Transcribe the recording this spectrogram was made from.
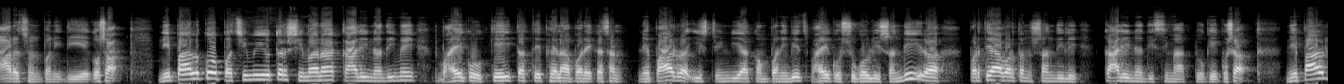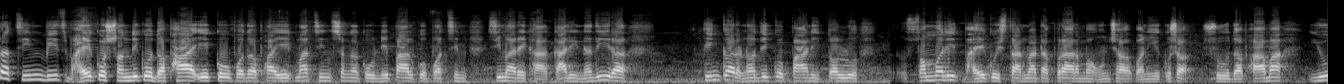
आरक्षण पनि दिएको छ। नेपालको पश्चिमी सिमाना काली नदीमै भएको केही तथ्य फेला परेका छन्। नेपाल र इस्ट इन्डिया कम्पनीबीच भएको सुगौली सन्धि र प्रत्यावर्तन सन्धिले काली नदी सीमा तोकेको छ। नेपाल र चीनबीच भएको सन्धिको दफा एकको उपदफा एकमा चीनसँगको नेपालको पश्चिम सीमारेखा काली नदी र तिङ्कर नदीको पानी तल्लो सम्मिलित भएको स्थानबाट प्रारम्भ हुन्छ भनिएको छ। सो दफामा यो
